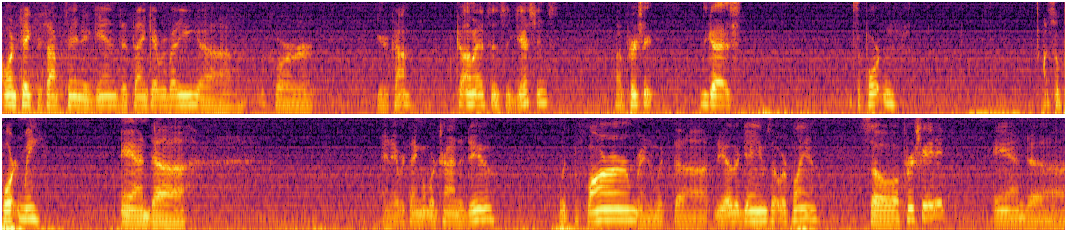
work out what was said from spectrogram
I want to take this opportunity again to thank everybody uh, for your com comments and suggestions. I appreciate you guys supporting supporting me and uh, and everything that we're trying to do with the farm and with the, the other games that we're playing. So appreciate it. And uh,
